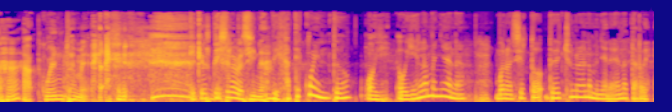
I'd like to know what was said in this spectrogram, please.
Ajá. Ah, cuéntame. ¿Qué crees que dice la vecina? déjate cuento. Oye, hoy en la mañana, bueno, es cierto, de hecho no era en la mañana, era en la tarde.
